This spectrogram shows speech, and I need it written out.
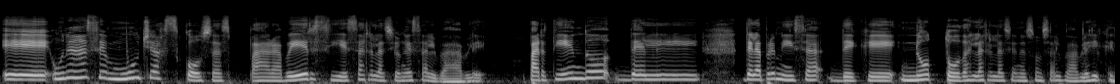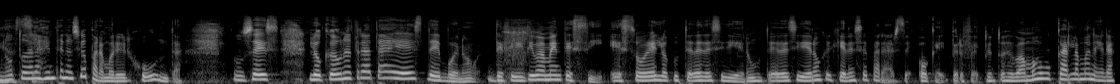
eh, una hace muchas cosas para ver si esa relación es salvable partiendo del, de la premisa de que no todas las relaciones son salvables y que no toda la gente nació para morir junta. Entonces, lo que uno trata es de, bueno, definitivamente sí, eso es lo que ustedes decidieron. Ustedes decidieron que quieren separarse. Ok, perfecto. Entonces vamos a buscar la manera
